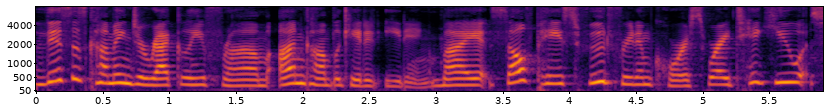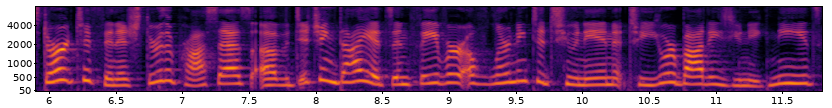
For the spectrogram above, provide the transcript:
This is coming directly from Uncomplicated Eating, my self paced food freedom course where I take you start to finish through the process of ditching diets in favor of learning to tune in to your body's unique needs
